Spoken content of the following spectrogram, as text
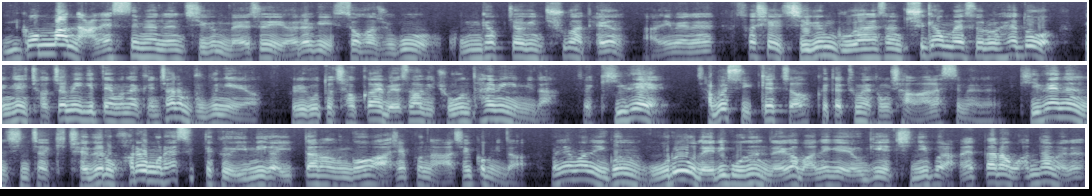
이것만 안 했으면은 지금 매수의 여력이 있어가지고 공격적인 추가 대응 아니면은 사실 지금 구간에서는 추격 매수를 해도 굉장히 저점이기 때문에 괜찮은 부분이에요. 그리고 또 저가에 매수하기 좋은 타이밍입니다. 기회 잡을 수 있겠죠. 그때 투매 동참 안 했으면은. 기회는 진짜 제대로 활용을 했을 때 그 의미가 있다는 거 아실 분은 아실 겁니다. 왜냐면 이거는 오르고 내리고는 내가 만약에 여기에 진입을 안 했다라고 한다면은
